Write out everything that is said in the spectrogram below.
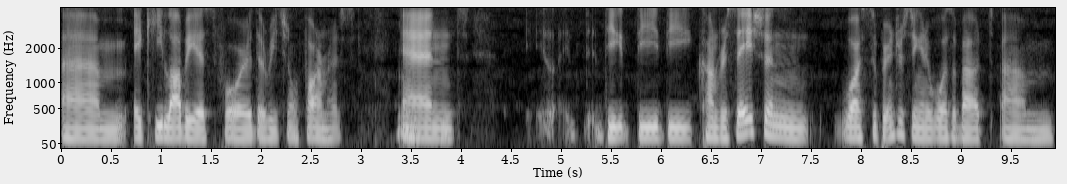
um, a key lobbyist for the regional farmers mm-hmm. and the the the conversation was super interesting, and it was about um,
